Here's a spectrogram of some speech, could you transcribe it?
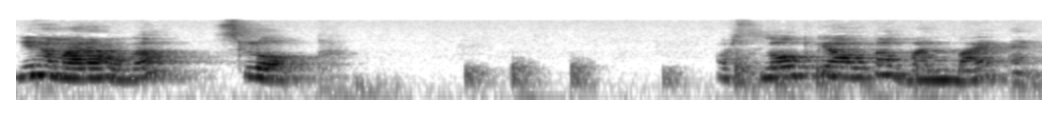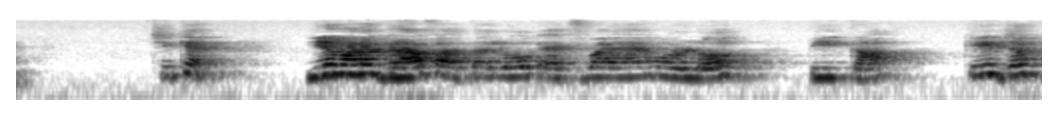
ये हमारा होगा स्लोप और स्लोप क्या होगा? वन बाय एन ठीक है? ये हमारा ग्राफ आता है लॉग एक्स बाय एम और लॉग पी का, कि जब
